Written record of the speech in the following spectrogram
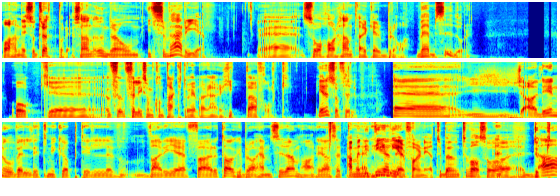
Och han är så trött på det. Så han undrar om i Sverige eh, så har hantverkare bra webbsidor. Och eh, för, för liksom kontakt och hela det här, hitta folk. Är det så Filip? Eh, ja, det är nog väldigt mycket upp till varje företag hur bra hemsida de har. Jag har sett Ja men i hel din del- erfarenhet, du behöver inte vara så eh, duktig Ja,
